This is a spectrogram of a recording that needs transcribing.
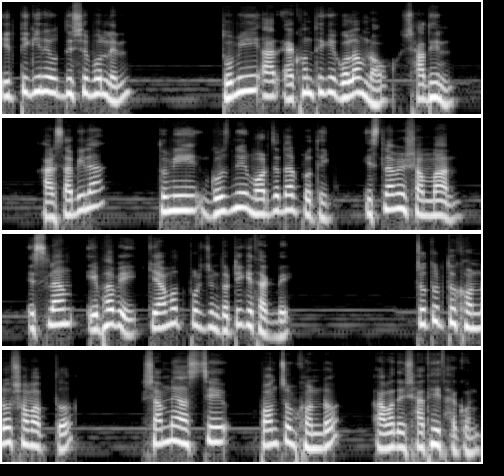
ইর্তিগিনের উদ্দেশ্যে বললেন, তুমি আর এখন থেকে গোলাম নও, স্বাধীন। আর সাবিলা, তুমি গজনির মর্যাদার প্রতীক, ইসলামের সম্মান। ইসলাম এভাবে কেয়ামত পর্যন্ত টিকে থাকবে। চতুর্থ খণ্ড সমাপ্ত। সামনে আসছে পঞ্চম খণ্ড, আমাদের সাথেই থাকুন।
